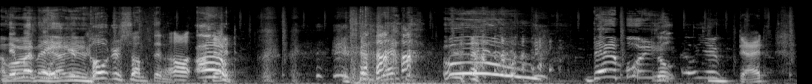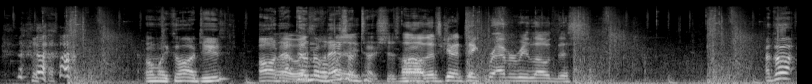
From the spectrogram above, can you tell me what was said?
I'm It alright, must mate. have How hit your you? coat or something. Oh, Oh! dead. Ooh, damn boy. So, oh, Dead. Oh my god, dude. Oh, that Oh, building over there's untouched as well. oh, that's gonna take forever to reload this. I got.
